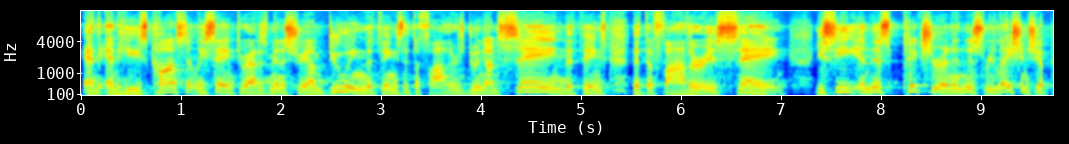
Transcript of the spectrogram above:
And, and he's constantly saying throughout his ministry, I'm doing the things that the Father is doing. I'm saying the things that the Father is saying. You see, in this picture and in this relationship,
